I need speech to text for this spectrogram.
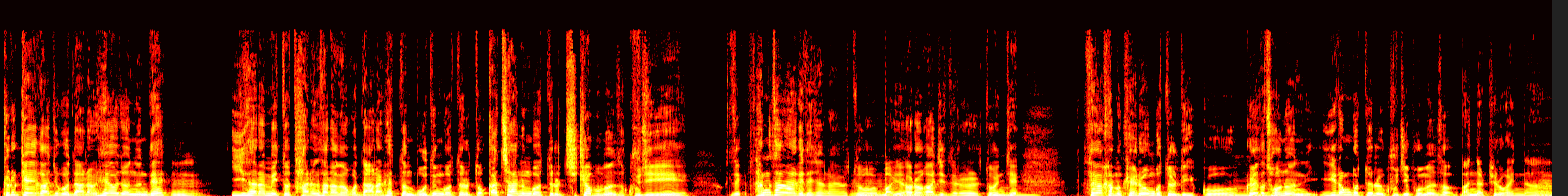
그렇게 해가지고 나랑 헤어졌는데, 음. 이 사람이 또 다른 사람하고 나랑 했던 모든 것들을 똑같이 하는 것들을 지켜보면서 굳이 상상하게 되잖아요. 또 막 여러 가지들을 또 이제 생각하면 괴로운 것들도 있고 그래서 저는 이런 것들을 굳이 보면서 만날 필요가 있나.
